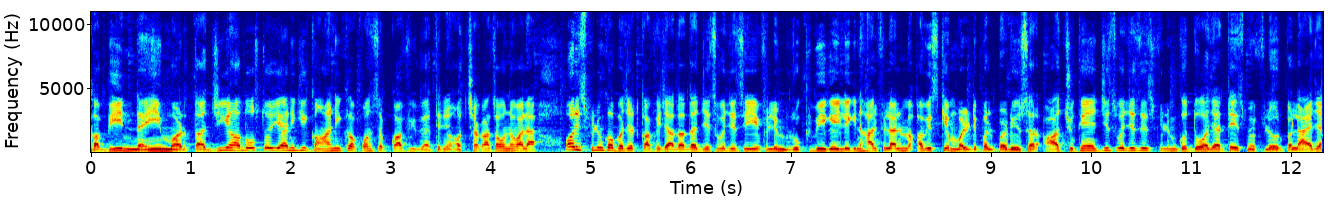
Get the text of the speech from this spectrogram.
कभी नहीं मरता। जी हाँ दोस्तों, यानी कि कहानी का कॉन्सेप्ट काफ़ी बेहतरीन अच्छा खासा होने वाला है और इस फ़िल्म का बजट काफ़ी ज़्यादा था, जिस वजह से ये फ़िल्म रुक भी गई। लेकिन हाल फ़िलहाल में अब इसके मल्टीपल प्रोड्यूसर आ चुके हैं, जिस वजह से इस फ़िल्म को दो हज़ार तेईस में फ्लोर पर लाया जाए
